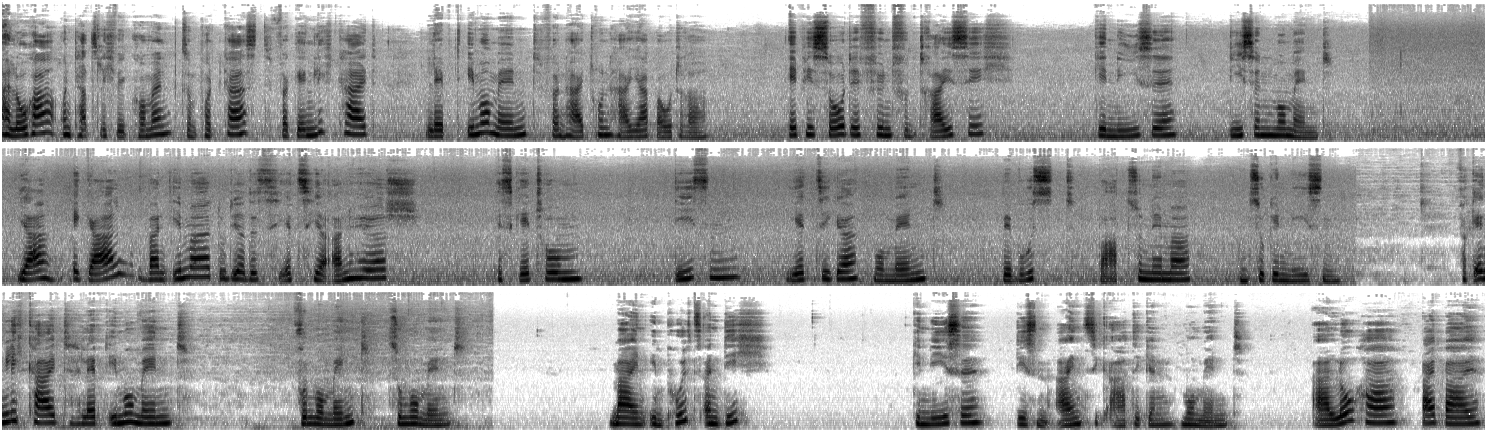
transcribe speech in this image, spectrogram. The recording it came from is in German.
Aloha und herzlich willkommen zum Podcast Vergänglichkeit lebt im Moment von Heidrun Haya Baudra. Episode 35 Genieße diesen Moment. Ja, egal wann immer du dir das jetzt hier anhörst, es geht darum, diesen jetzigen Moment bewusst wahrzunehmen und zu genießen. Vergänglichkeit lebt im Moment, von Moment zu Moment. Mein Impuls an dich, genieße diesen einzigartigen Moment. Aloha, bye bye.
